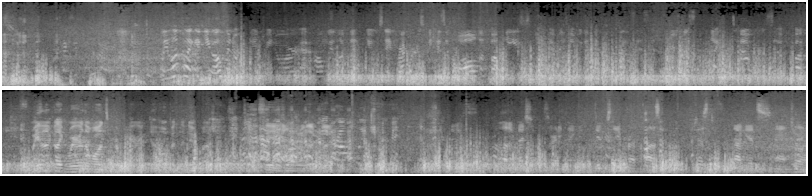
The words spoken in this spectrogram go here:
is We look like, if you open our pantry door at home, we look like doomsday preppers because of all the Buc-ee's. Like every time we get the pizzas, there's just like towers of Buc-ee's. to me. We look like we're the ones preparing to open the new Buc-ee's in Tennessee is what we look We like. probably could. There's a lot of vegetables or anything. Doomsday prep closet. Just nuggets and joy.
